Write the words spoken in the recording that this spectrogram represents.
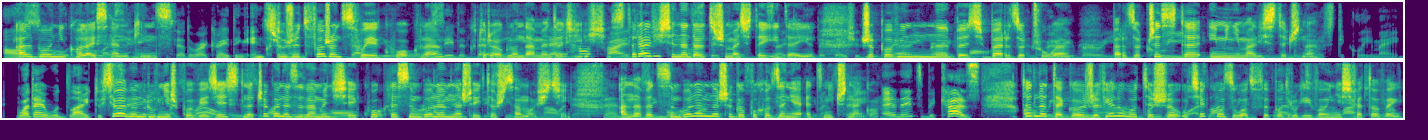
albo Nikolaj Henkins, którzy tworząc swoje kłokle, które oglądamy do dziś, starali się nadal trzymać tej idei, że powinny być bardzo czułe, bardzo czyste i minimalistyczne. Chciałabym również powiedzieć, dlaczego nazywamy dzisiaj kłokle symbolem naszej tożsamości, a nawet symbolem naszego pochodzenia etnicznego. To dlatego, że wielu Łotyszy uciekło z Łotwy po II wojnie światowej.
